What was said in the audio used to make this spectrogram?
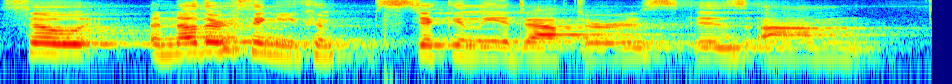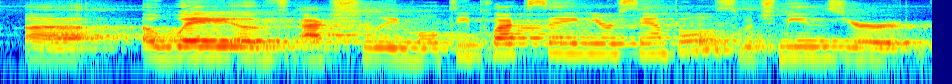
So another thing you can stick in the adapters is um, uh, a way of actually multiplexing your samples, which means you're,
